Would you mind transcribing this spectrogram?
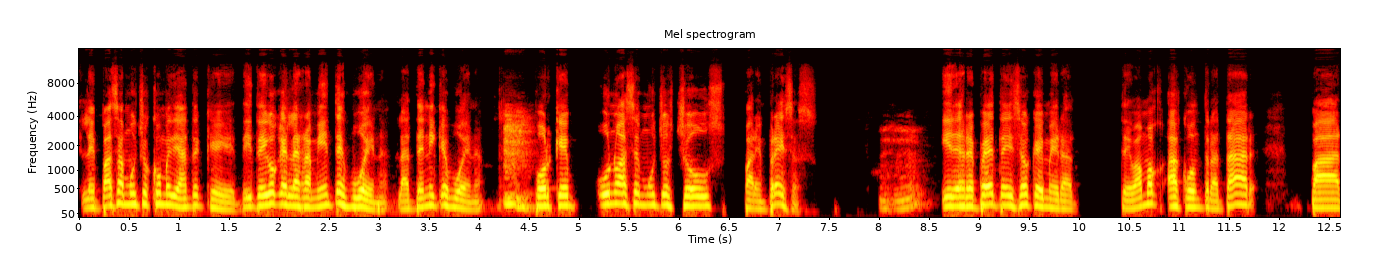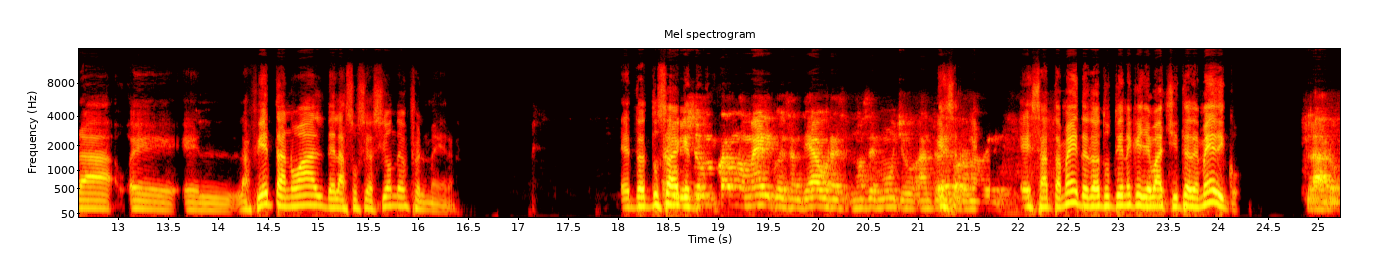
le pasa a muchos comediantes que, y te digo que la herramienta es buena, la técnica es buena, porque uno hace muchos shows para empresas Ujú. y de repente dice, ok, mira, te vamos a contratar para eh, el- la fiesta anual de la Asociación de Enfermeras. Entonces tú sabes que... para unos médicos en Santiago no hace mucho, antes del coronavirus. Exactamente, entonces tú tienes que llevar chistes de médico. Claro.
